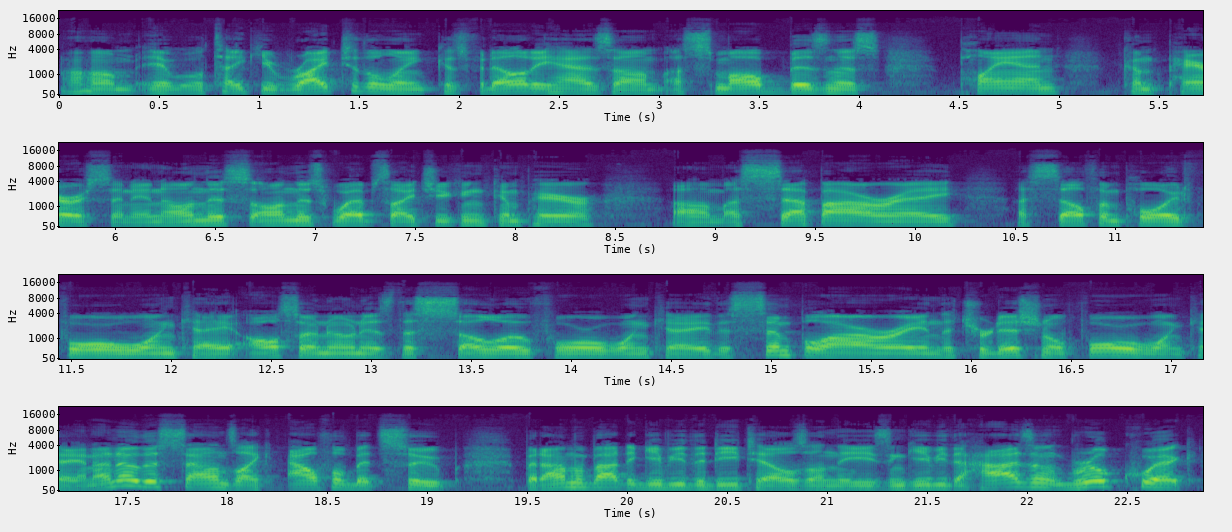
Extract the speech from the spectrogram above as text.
um, it will take you right to the link because Fidelity has um, a small business plan comparison. And on this on this website, you can compare um, a SEP IRA, a self-employed 401k, also known as the solo 401k, the simple IRA, and the traditional 401k. And I know this sounds like alphabet soup, but I'm about to give you the details on these and give you the highs and real quick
